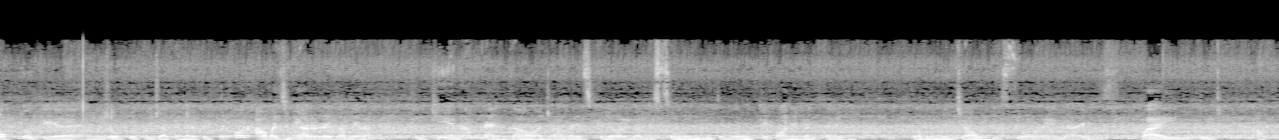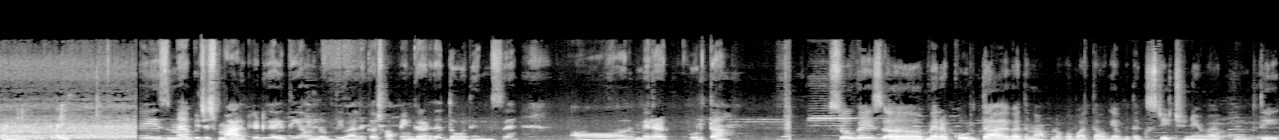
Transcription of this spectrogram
ऑक्टो के है। हमेशा ऑक्टो को जाता है मेरा पेपर और आवाज़ नहीं आ रहा रहेगा मेरा, क्योंकि है ना फ़ैन का आवाज़ आ रहा है इसके लिए। और मैं अभी सो रही तो मैं उठ के पानी बंद करेगा। तो अभी मैं जाऊँगी सोने guys bye good afternoon guys मैं अभी जस्ट मार्केट गई थी. हम लोग दिवाली का शॉपिंग कर रहे दो दिन से और मेरा कुर्ता। सो so गाइज़ uh, मेरा कुर्ता आएगा तो मैं आप लोगों को बताऊँगी। अभी तक स्टिच नहीं हुआ कुर्ती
